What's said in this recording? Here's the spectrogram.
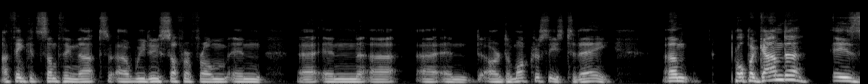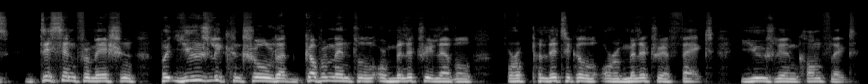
I think it's something that uh, we do suffer from in uh, in uh, uh in our democracies today. Um, propaganda is disinformation, but usually controlled at governmental or military level for a political or a military effect, usually in conflict.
